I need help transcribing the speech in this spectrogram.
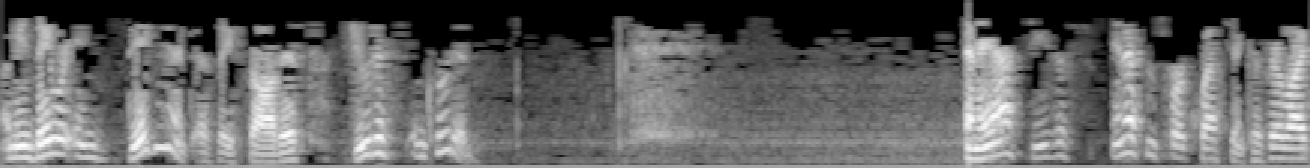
I mean, they were indignant as they saw this, Judas included. And they asked Jesus, in essence, for a question, because they're like,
